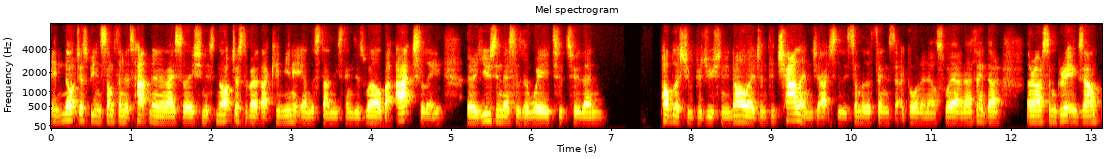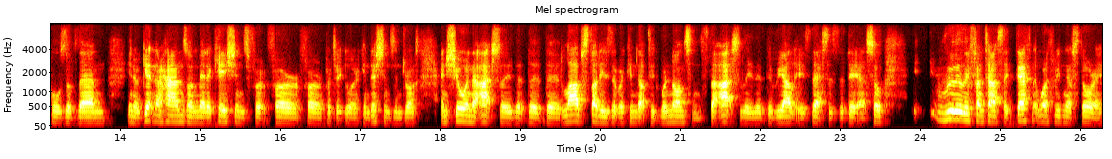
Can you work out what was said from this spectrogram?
it not just being something that's happening in isolation, it's not just about that community understand these things as well, but actually they're using this as a way to, to then publish and produce new knowledge and to challenge actually some of the things that are going on elsewhere. And I think there, there are some great examples of them, you know, getting their hands on medications for, for, for particular conditions and drugs and showing that actually that the, the lab studies that were conducted were nonsense, that actually the, the reality is this is the data. So really, really fantastic, definitely worth reading their story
